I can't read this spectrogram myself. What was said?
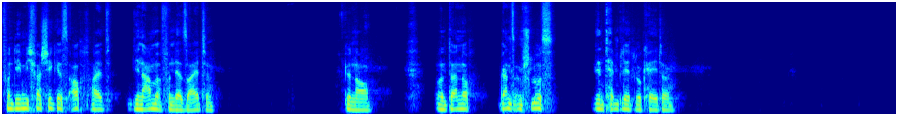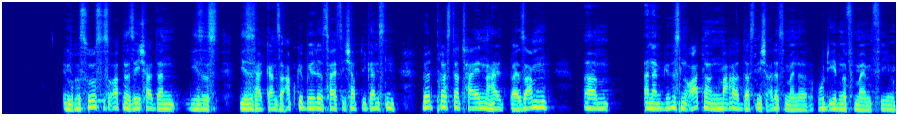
von dem ich verschicke, ist auch halt die Name von der Seite. Genau. Und dann noch ganz am Schluss den Template Locator. Im Ressources-Ordner sehe ich halt dann dieses, dieses halt ganze abgebildet. Das heißt, ich habe die ganzen WordPress-Dateien halt beisammen ähm, an einem gewissen Ordner und mache das nicht alles in meine Root-Ebene von meinem Theme.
